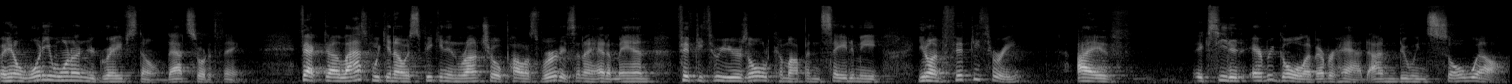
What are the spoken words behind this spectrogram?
You know, what do you want on your gravestone? That sort of thing. In fact, uh, last weekend I was speaking in Rancho Palos Verdes, and I had a man, 53 years old, come up and say to me, You know, I'm 53. I've exceeded every goal I've ever had. I'm doing so well.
